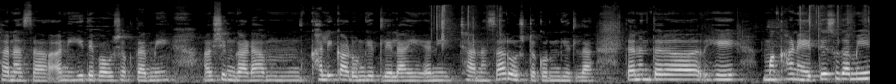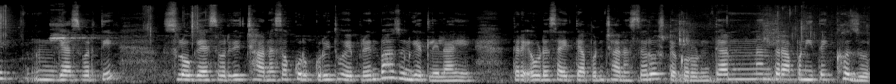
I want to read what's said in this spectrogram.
छान असा. आणि इथे पाहू शकता मी शिंगाडा खाली काढून घेतलेला आहे आणि छान असा रोस्ट करून घेतला. त्यानंतर हे मखाणे आहे ते सुद्धा मी गॅसवरती स्लो गॅसवरती छान असा कुरकुरीत होईपर्यंत भाजून घेतलेला आहे. तर एवढं साहित्य आपण छान असं रोस्ट करून त्यानंतर आपण इथे खजूर.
